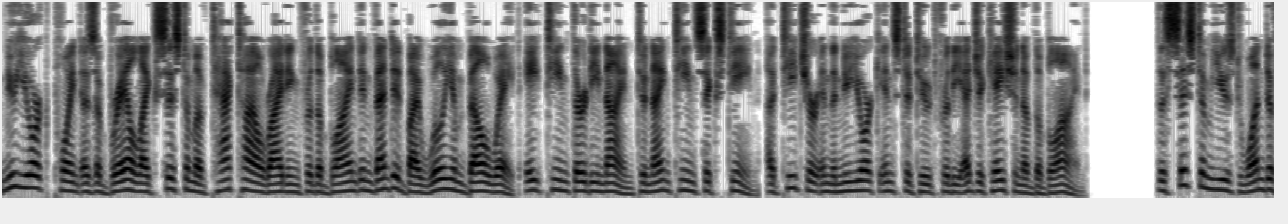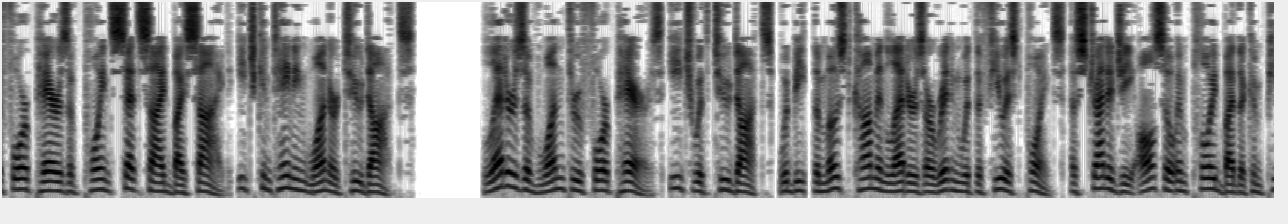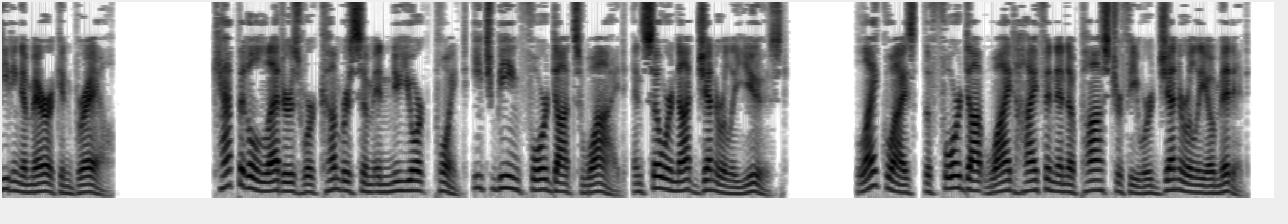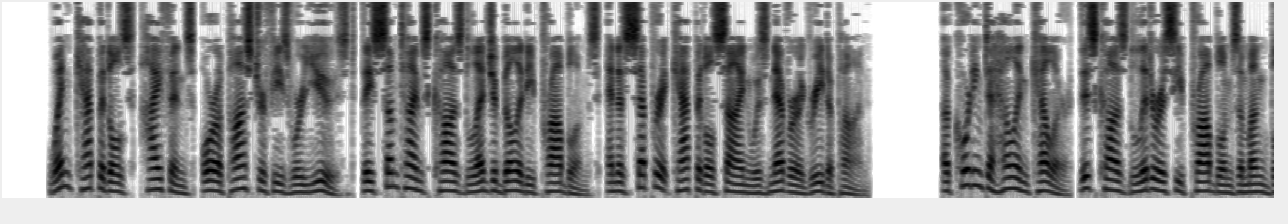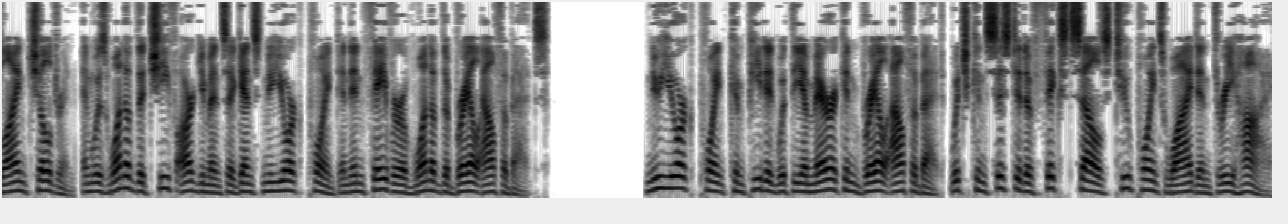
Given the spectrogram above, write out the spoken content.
New York Point is a Braille-like system of tactile writing for the blind invented by William Bell Waite (1839–1916), a teacher in the New York Institute for the Education of the Blind. The system used one to four pairs of points set side by side, each containing one or two dots. Letters of one through four pairs, each with two dots, would be. The most common letters are written with the fewest points, a strategy also employed by the competing American Braille. Capital letters were cumbersome in New York Point, each being four dots wide, and so were not generally used. Likewise, the four-dot wide hyphen and apostrophe were generally omitted. When capitals, hyphens, or apostrophes were used, they sometimes caused legibility problems, and a separate capital sign was never agreed upon. According to Helen Keller, this caused literacy problems among blind children, and was one of the chief arguments against New York Point and in favor of one of the Braille alphabets. New York Point competed with the American Braille alphabet, which consisted of fixed cells two points wide and three high.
